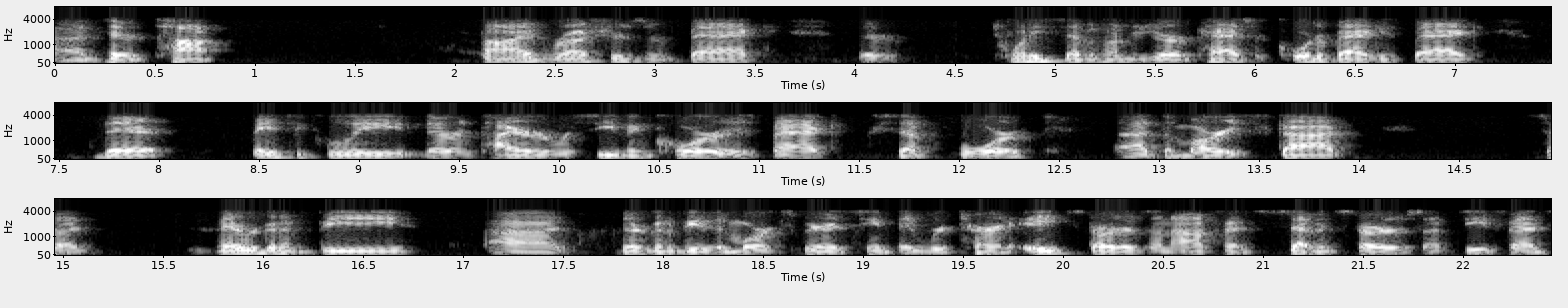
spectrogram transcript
Uh, their top five rushers are back. Their 2,700 yard passer quarterback is back. Their basically their entire receiving corps is back except for uh, Damari Scott. So they're going to be uh, they're going to be the more experienced team. They return eight starters on offense, seven starters on defense.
